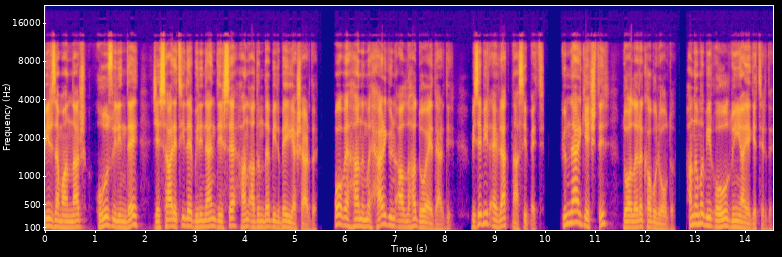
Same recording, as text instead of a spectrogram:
Bir zamanlar Oğuz ilinde cesaretiyle bilinen Dirse Han adında bir bey yaşardı. O ve hanımı her gün Allah'a dua ederdi. Bize bir evlat nasip et. Günler geçti, duaları kabul oldu. Hanımı bir oğul dünyaya getirdi.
